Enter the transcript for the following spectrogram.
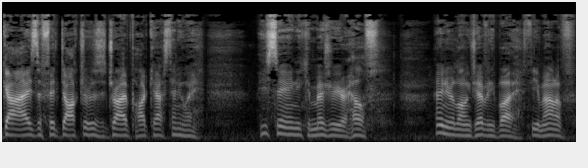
guys, the fit doctors, drive podcast anyway, he's saying you can measure your health and your longevity by the amount of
